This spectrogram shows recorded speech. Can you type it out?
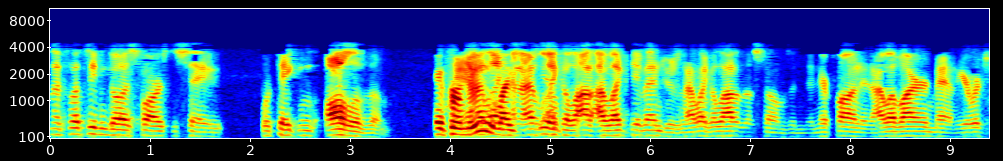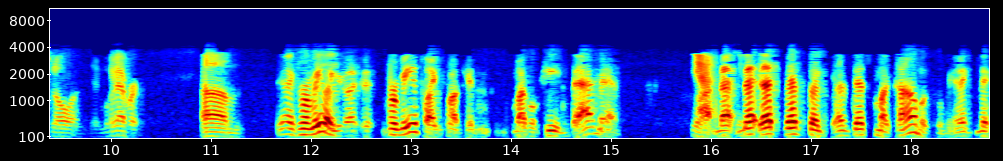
Let's let's even go as far as to say we're taking all of them. And for and me, I like, like, I you know, like a lot. I like the Avengers, and I like a lot of those films, and, and they're fun. And I love Iron Man, the original, and, and whatever. Um, like for me, like for me, it's like fucking Michael Keaton Batman. yeah, That, that that's that's like that's my comic book movie. Like the,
